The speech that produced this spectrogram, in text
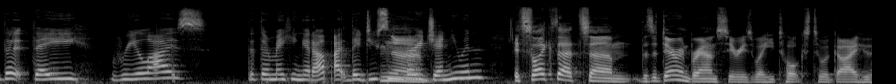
that they realize that they're making it up. I, they do seem No. very genuine. It's like that. Um, there's a Derren Brown series where he talks to a guy who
